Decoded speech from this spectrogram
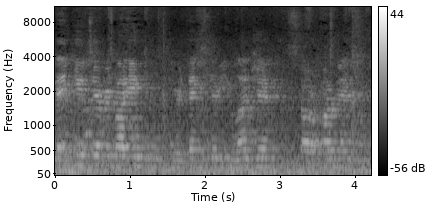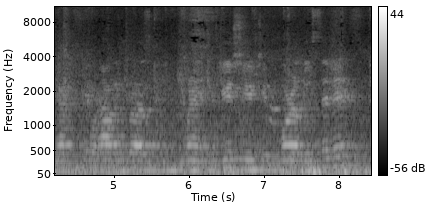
thank you to everybody. Your thanks to Thanksgiving luncheon, Star Apartment, the African Housing Trust. We want to introduce you to Kimora Lee Simmons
